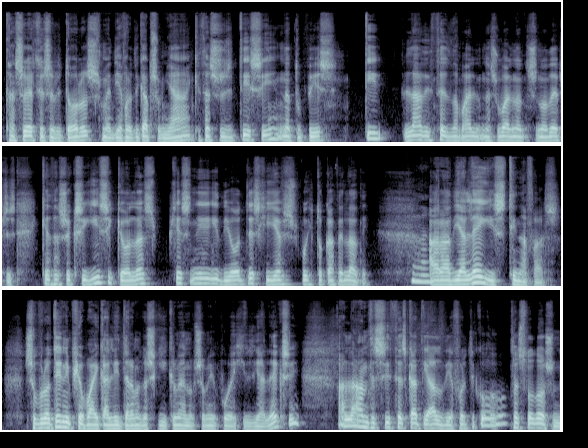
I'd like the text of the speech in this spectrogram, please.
θα σου έρθει ο σερβιτόρος με διαφορετικά ψωμιά και θα σου ζητήσει να του πεις τι λάδι θες να, βάλει, να σου βάλει να το συνοδέψεις και θα σου εξηγήσει κιόλας ποιες είναι οι ιδιότητες και οι γεύσεις που έχει το κάθε λάδι. Ναι. Άρα διαλέγεις τι να φας. Σου προτείνει ποιο πάει καλύτερα με το συγκεκριμένο ψωμί που έχεις διαλέξει, αλλά αν θες κάτι άλλο διαφορετικό, θα σου το δώσουν.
